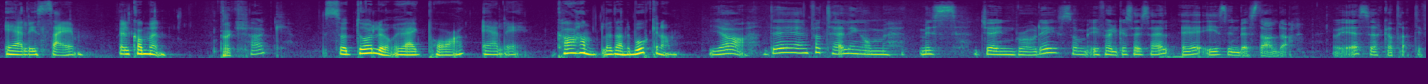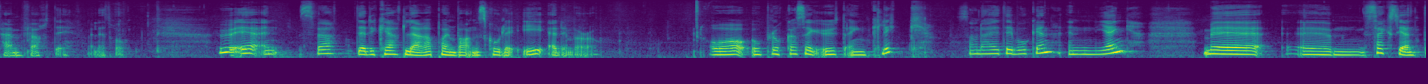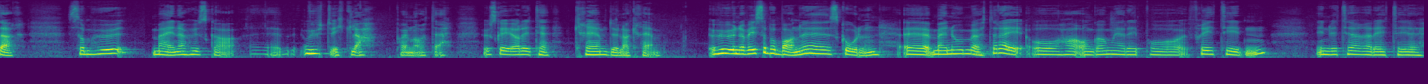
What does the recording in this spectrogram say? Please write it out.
Eli Seim. Velkommen. Takk. Takk. Så da lurer jeg på, Eli, hva handler denne boken om? Ja, det er en fortelling om Miss Jane Brody, som ifølge seg selv er i sin beste alder. Hun er ca. 35-40, vil jeg tro. Hun er en svært dedikert lærer på en barneskole i Edinburgh. Og hun plukker seg ut en klikk, som det heter i boken, en gjeng, med eh, seks jenter som hun mener hun skal eh, utvikle, på en måte. Hun skal gjøre dem til krem de la krem. Hun underviser på barneskolen, eh, men hun møter dem og har omgang med dem på fritiden. Inviterer dem til,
